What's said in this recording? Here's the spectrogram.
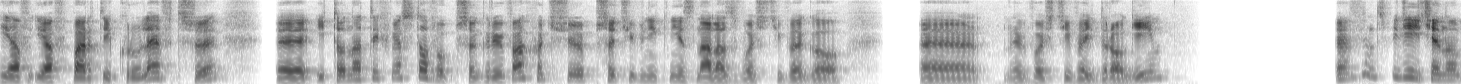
Ja, w- ja w partii król F3 e, i to natychmiastowo przegrywa, choć przeciwnik nie znalazł właściwego, właściwej drogi. Więc widzicie, no.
